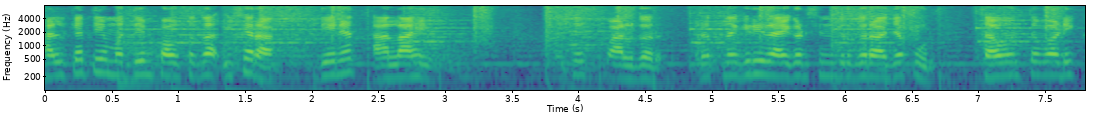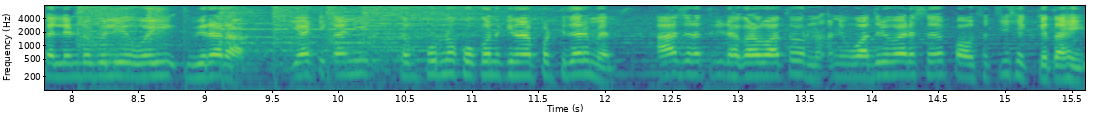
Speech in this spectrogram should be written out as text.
हलक्या ते मध्यम पावसाचा इशारा देण्यात आला आहे. तसेच पालघर रत्नागिरी रायगड सिंधुदुर्ग राजापूर सावंतवाडी कल्याण डोंबिवली वई विरारा या ठिकाणी संपूर्ण कोकण किनारपट्टी दरम्यान आज रात्री ढगाळ वातावरण आणि वादळी वाऱ्यासह पावसाची शक्यता आहे.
